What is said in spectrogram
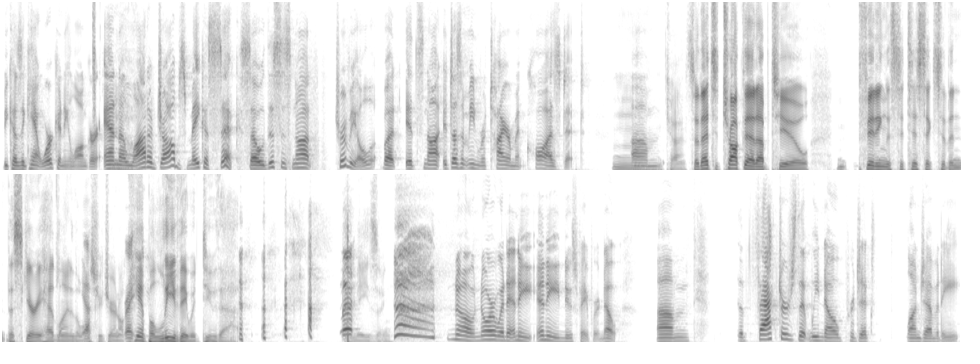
because they can't work any longer, and Yeah. a lot of jobs make us sick. So this is not trivial, but it's not. It doesn't mean retirement caused it. Mm, um, okay, so that's chalk that up to fitting the statistics to the the scary headline of the Yeah, Wall Street Journal. right. Can't believe they would do that. Amazing. no, nor would any any newspaper. No, um, the factors that we know predict longevity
